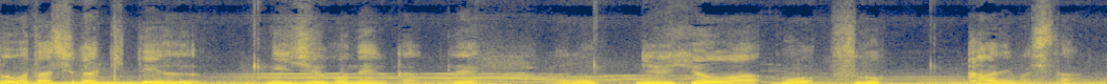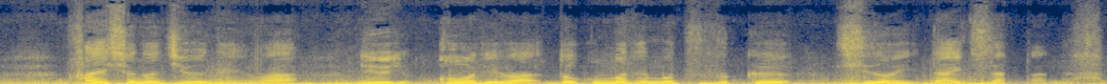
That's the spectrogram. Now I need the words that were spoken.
私が来ている25年间で、あの流氷はもうすごく変わりました。 最初の10年は氷はどこまでも続く白い大地だったんです。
